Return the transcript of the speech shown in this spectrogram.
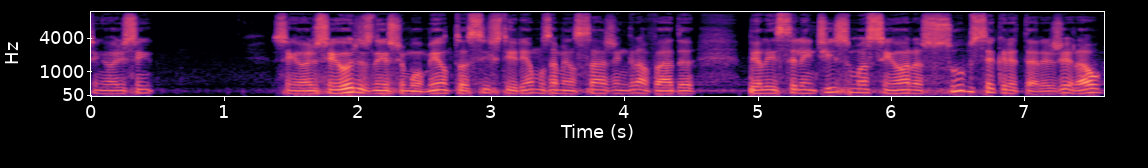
Senhoras e senhores, neste momento assistiremos a mensagem gravada pela excelentíssima senhora subsecretária-geral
